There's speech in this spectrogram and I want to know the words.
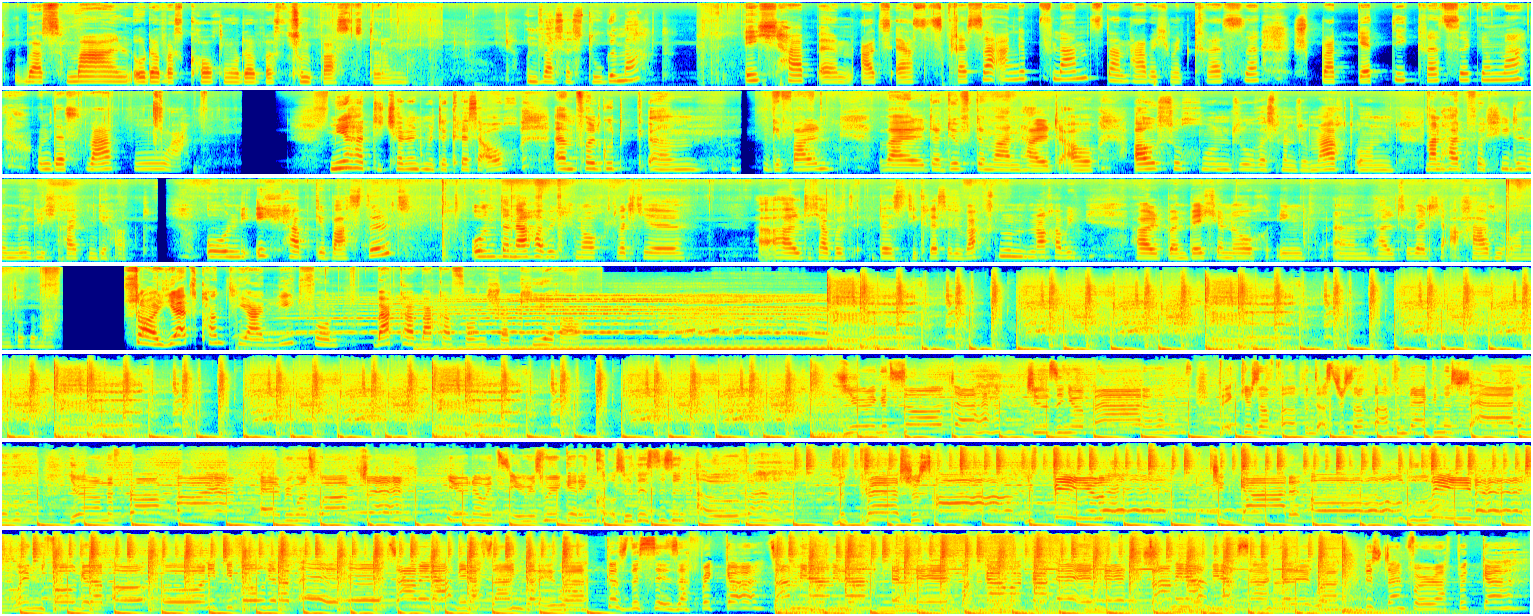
was malen oder was kochen oder was zum Basteln. Und was hast du gemacht? Ich habe ähm, als erstes Kresse angepflanzt, dann habe ich mit Kresse Spaghetti-Kresse gemacht und das war. Muah. Mir hat die Challenge mit der Kresse auch ähm, voll gut ähm, gefallen, weil da dürfte man halt auch aussuchen, so was man so macht und man hat verschiedene Möglichkeiten gehabt. Und ich habe gebastelt und danach habe ich noch welche, halt, ich habe das die Kresse gewachsen und danach habe ich halt beim Becher noch irgend, ähm, halt so welche Hasenohren und so gemacht. So, jetzt kommt hier ein Lied von Waka Waka von Shakira. Choosing your battles. Pick yourself up and dust yourself off and back in the saddle. You're on the front line, everyone's watching. You know it's serious, we're getting closer, this isn't over. The pressure's on, you feel it, but you got it all. Believe it when you up, oh, oh, and if you up, eh, eh. This is Africa. For Africa.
